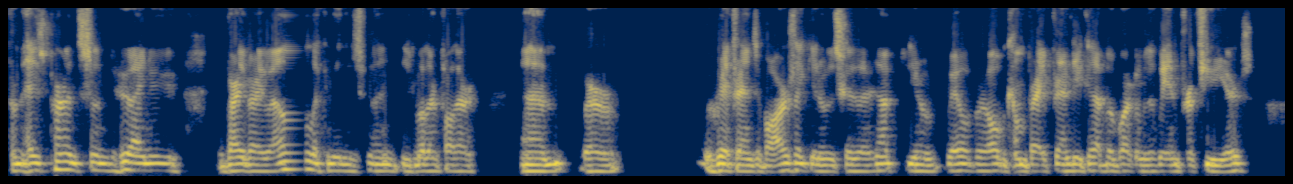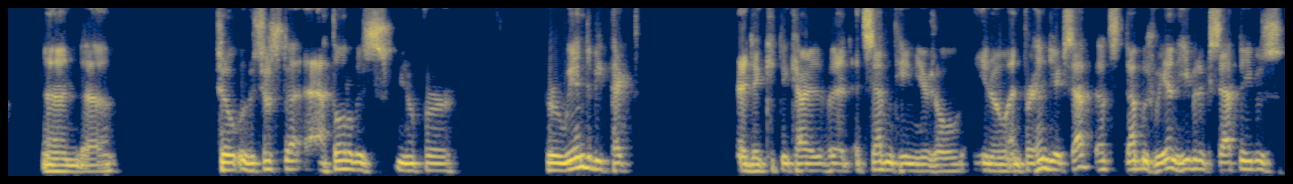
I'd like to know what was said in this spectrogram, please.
from, his parents and who I knew very, very well. Like I mean, his, his mother and father um, were great friends of ours. Like you know, so they're not, you know, well, we're all become very friendly because I've been working with Wayne for a few years, and uh, so it was just uh, I thought it was you know for for Wayne to be picked uh, to, to carry it at 17 years old, you know, and for him to accept that's that was Wayne. He would accept. He was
